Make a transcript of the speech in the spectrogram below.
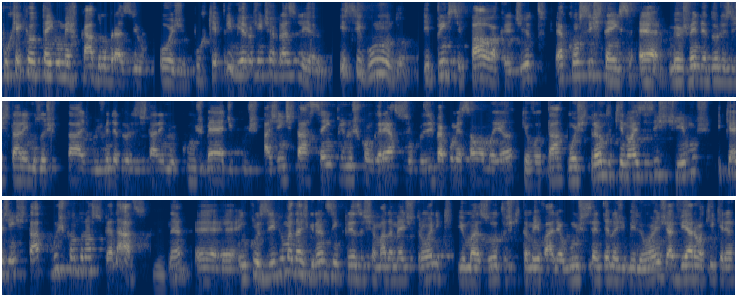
por que, que eu tenho um mercado no Brasil hoje? Porque, primeiro, a gente é brasileiro. E segundo, e principal, eu acredito, é a consistência. É meus vendedores estarem nos hospitais, meus vendedores estarem no, com os médicos, a gente está sempre nos congressos, inclusive vai começar um amanhã, que eu vou estar, tá, mostrando que nós existimos e que a gente está buscando o nosso pedaço, né? É, é, inclusive, uma das grandes empresas chamada Medtronic e umas outras que também valem alguns centenas de bilhões já vieram aqui querendo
